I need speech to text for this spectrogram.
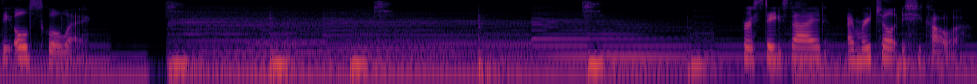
the old school way. For Stateside, I'm Rachel Ishikawa.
